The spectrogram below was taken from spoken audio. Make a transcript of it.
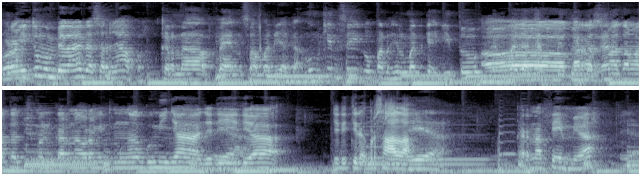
Orang itu membelanya dasarnya apa? karena fans sama dia gak mungkin sih Gopar Hilman kayak gitu. Oh, di karena kan. semata-mata cuman karena orang itu mengaguminya, jadi Iya. dia jadi tidak bersalah. Iya. Karena fame ya. Iya.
